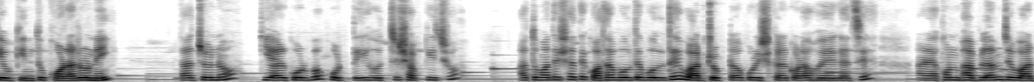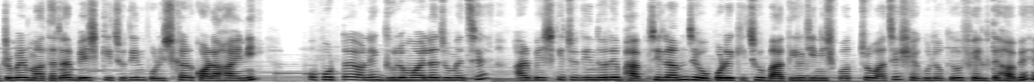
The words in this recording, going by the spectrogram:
কেউ কিন্তু করারও নেই। তার জন্য কি আর করব? করতেই হচ্ছে সব কিছু আর তোমাদের সাথে কথা বলতে বলতে ওয়ার্ড্রোপটাও পরিষ্কার করা হয়ে গেছে। আর এখন ভাবলাম যে ওয়ার্ড্রোবের মাথাটা বেশ কিছুদিন পরিষ্কার করা হয়নি। ওপরটায় অনেক ধুলো ময়লা জমেছে আর বেশ কিছুদিন ধরে ভাবছিলাম যে ওপরে কিছু বাতিল জিনিসপত্র আছে সেগুলোকেও ফেলতে হবে।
